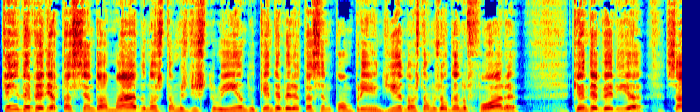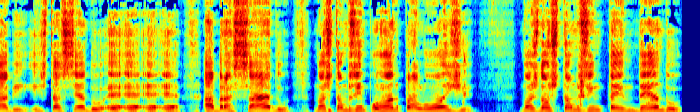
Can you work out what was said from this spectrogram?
Quem deveria estar sendo amado, nós estamos destruindo. Quem deveria estar sendo compreendido, nós estamos jogando fora. Quem deveria, sabe, estar sendo é, é, é, é abraçado, nós estamos empurrando para longe. Nós não estamos entendendo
